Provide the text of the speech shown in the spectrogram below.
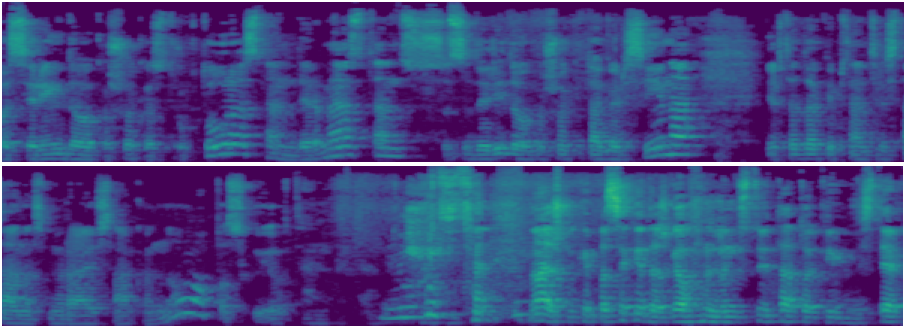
pasirinkdavo kažkokias struktūras, ten dermes, ten susidarydavo kažkokį tą garsyną. Ir tada, kaip ten Tristanas Mirajus sako, nu, paskui jau ten Na, aišku, kaip pasakyti, aš gal linkstu į tą tokį vis tiek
